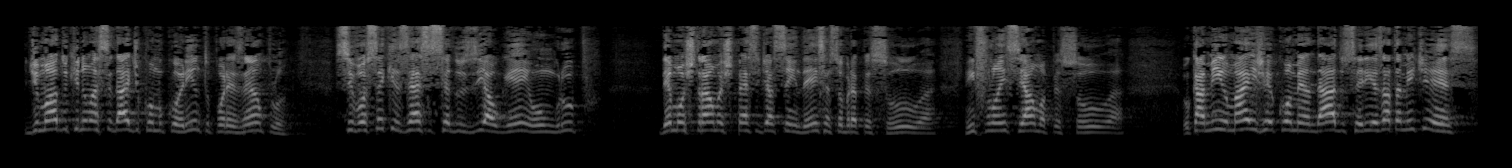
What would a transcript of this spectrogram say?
De modo que numa cidade como Corinto, por exemplo, se você quisesse seduzir alguém ou um grupo, demonstrar uma espécie de ascendência sobre a pessoa, influenciar uma pessoa, o caminho mais recomendado seria exatamente esse:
